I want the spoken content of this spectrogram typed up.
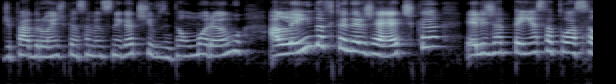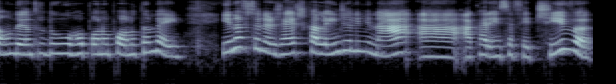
de padrões de pensamentos negativos. Então, o morango, além da fitoenergética, ele já tem essa atuação dentro do Ho'oponopono também. E na fitoenergética, além de eliminar a, a carência afetiva,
